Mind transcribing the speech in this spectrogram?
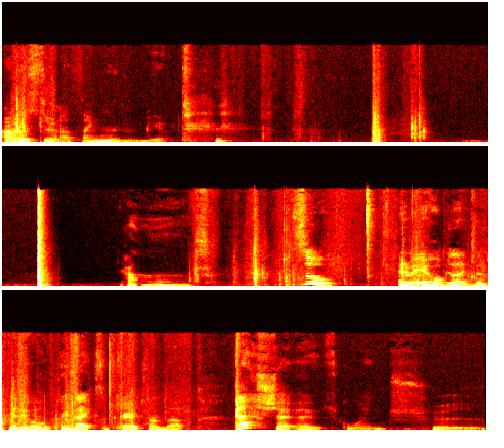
I was doing a thing yeah. yes. So, liked this video. Please like, subscribe, thumbs up. This shout out's going to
